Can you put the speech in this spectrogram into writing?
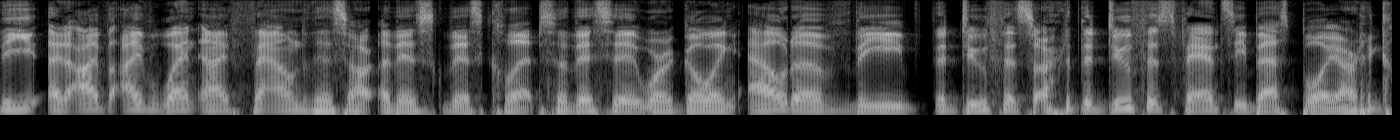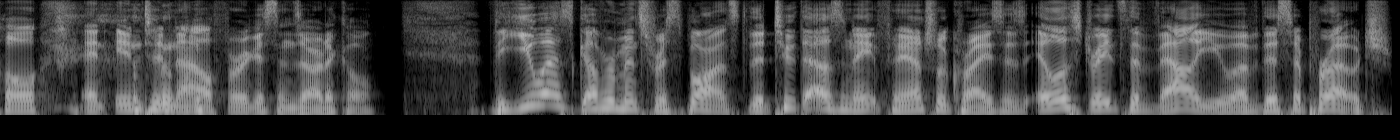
The and I've I've went and I found this ar- this this clip. So this is, we're going out of the the doofus art the doofus fancy best boy article and into Niall Ferguson's article. The U.S. government's response to the 2008 financial crisis illustrates the value of this approach.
